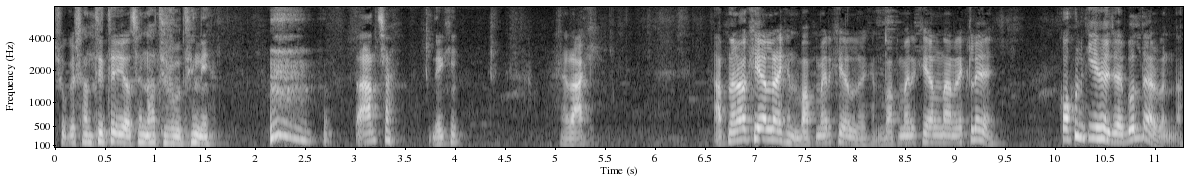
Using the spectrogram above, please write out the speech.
সুখে শান্তিতেই আছে নাতি পুতি নিয়ে। আচ্ছা দেখি। রাখি। আপনারাও খেয়াল রাখেন, বাপ মায়ের খেয়াল রাখেন। বাপ মায়ের খেয়াল না রাখলে কখন কি হয়ে যায় বলতে পারবেন না।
